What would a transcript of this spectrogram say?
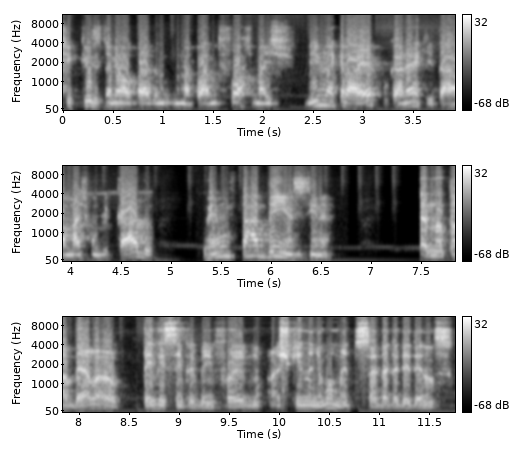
que crise também é uma parada, uma palavra muito forte, mas mesmo naquela época, né, que estava mais complicado, o Remo estava bem assim, né? É, na tabela, manteve sempre bem. Foi, acho que em nenhum momento sai da liderança.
